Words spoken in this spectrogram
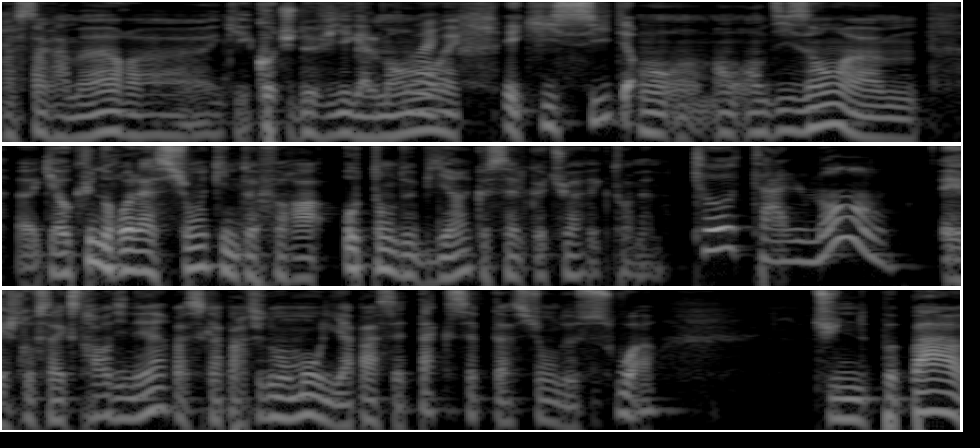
Instagrammeur, euh, qui est coach de vie également, Ouais. et, et qui cite en, en- en disant euh, qu'il n'y a aucune relation qui ne te fera autant de bien que celle que tu as avec toi-même. Totalement. Et je trouve ça extraordinaire parce qu'à partir du moment où il n'y a pas cette acceptation de soi, tu ne peux pas,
